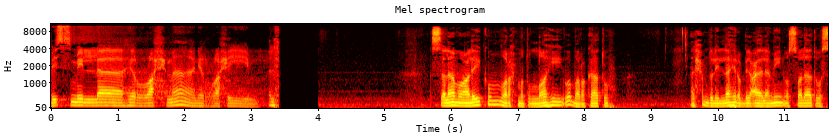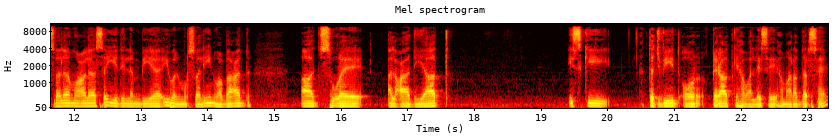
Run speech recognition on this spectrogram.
بسم الله الرحمن الرحيم السلام علیکم ورحمۃ اللہ وبرکاتہ۔ الحمد للہ رب العالمین والصلاة والسلام على سید الانبیاء والمرسلین وبعد۔ آج سورہ العادیات اس کی تجوید اور قرات کے حوالے سے ہمارا درس ہے۔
